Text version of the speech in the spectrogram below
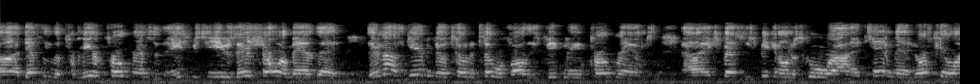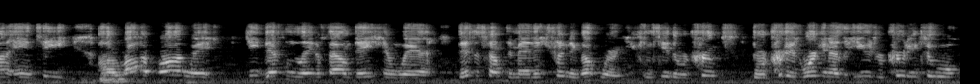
uh, definitely the premier programs at the HBCUs, they're showing, man, that they're not scared to go toe to toe with all these big name programs. Uh, especially speaking on the school where I attend, man, North Carolina A&T. Uh, Rod Broadway he definitely laid a foundation where this is something, man, it's trending upward. You can see the recruits, the recruit is working as a huge recruiting tool.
